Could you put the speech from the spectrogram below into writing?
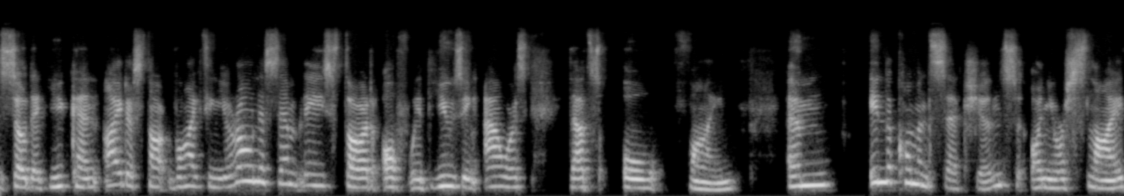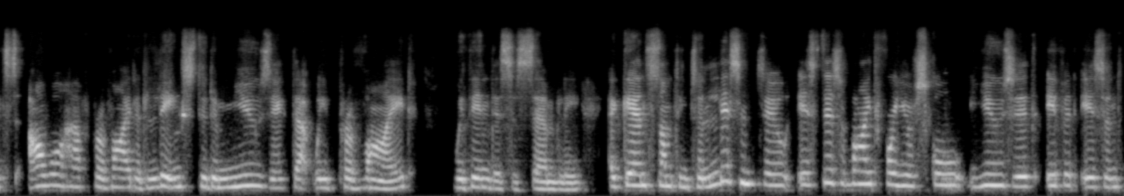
so that you can either start writing your own assembly, start off with using ours. That's all fine. Um, in the comment sections on your slides, I will have provided links to the music that we provide within this assembly. Again, something to listen to. Is this right for your school? Use it. If it isn't,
